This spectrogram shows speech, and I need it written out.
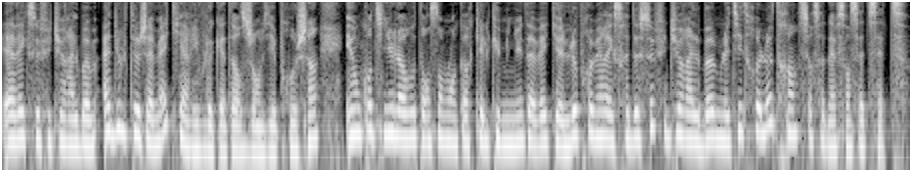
et avec ce futur album Adulte Jamais qui arrive le 14 janvier prochain. Et on continue la route ensemble encore quelques minutes avec le premier extrait de ce futur album, le titre Le Train sur sa 977.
